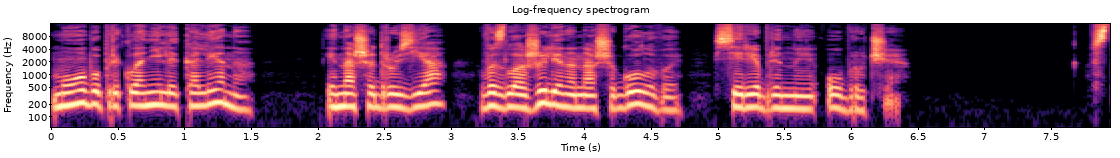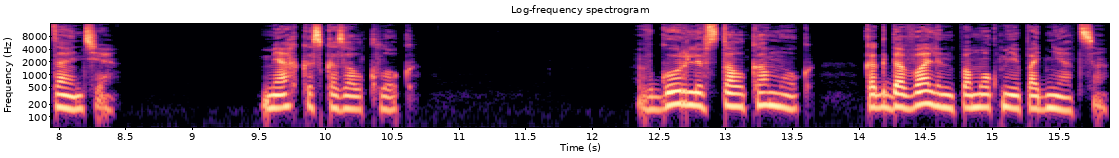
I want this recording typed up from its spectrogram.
мы оба преклонили колено, и наши друзья возложили на наши головы серебряные обручи. «Встаньте», — мягко сказал Клок. В горле встал комок, когда Вален помог мне подняться.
